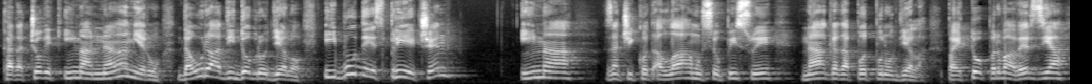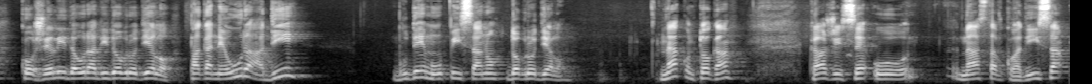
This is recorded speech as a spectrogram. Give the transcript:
kada čovjek ima namjeru da uradi dobro djelo i bude spriječen, ima, znači kod Allaha mu se upisuje nagrada potpunog djela. Pa je to prva verzija, ko želi da uradi dobro djelo, pa ga ne uradi, bude mu upisano dobro djelo. Nakon toga, kaže se u nastavku hadisa,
